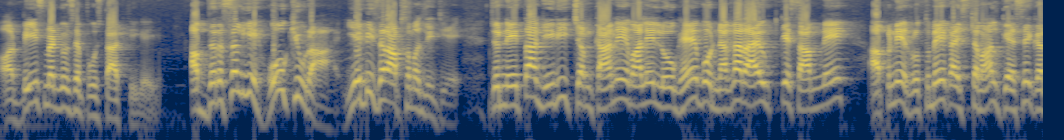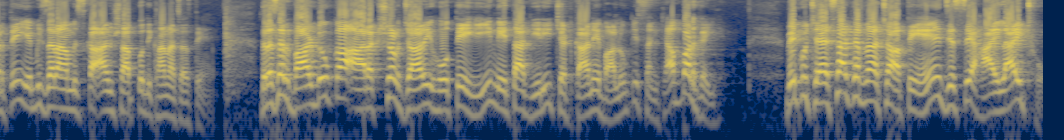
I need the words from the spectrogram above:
और 20 मिनट में उनसे पूछताछ की गई। अब दरअसल ये हो क्यों रहा है? ये भी जरा आप समझ लीजिए। जो नेतागिरी चमकाने वाले लोग हैं, वो नगर आयुक्त के सामने अपने रुतबे का इस्तेमाल कैसे करते हैं, ये भी जरा हम इसका अंश आपको दिखाना चाहते हैं। दरअसल वार्डो का आरक्षण जारी होते ही नेतागिरी चटकाने वालों की संख्या बढ़ गई है। वे कुछ ऐसा करना चाहते हैं, जिससे हाईलाइट हो।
